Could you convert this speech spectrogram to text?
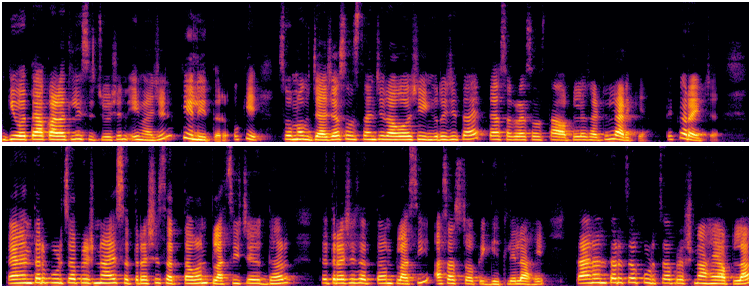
किंवा त्या काळातली सिच्युएशन इमॅजिन केली तर. ओके सो मग ज्या ज्या संस्थांची नावं अशी इंग्रजीत आहेत त्या सगळ्या संस्था आपल्यासाठी लाडक्या. ते करायच्या. त्यानंतर पुढचा प्रश्न आहे सतराशे सत्तावन्न प्लासीचे धर सतराशे सत्तावन्न प्लासी असाच टॉपिक घेतलेला आहे. त्यानंतरचा पुढचा प्रश्न आहे आपला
